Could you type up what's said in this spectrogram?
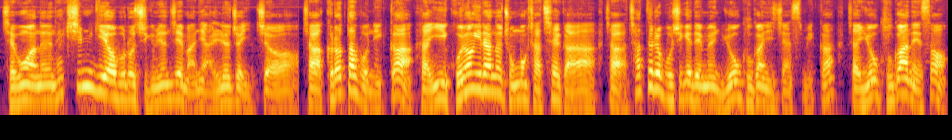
제공하는 핵심 기업으로 지금 현재 많이 알려져 있죠. 자 그렇다 보니까 자, 이 고영이라는 종목 자체가 자 차트를 보시게 되면 요 구간 있지 않습니까? 자 요 구간에서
